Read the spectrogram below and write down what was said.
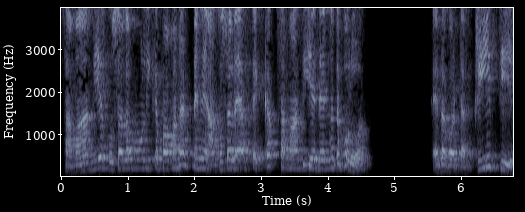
සමාධිය කුසල මූලික පමණක් නෙමෙයි අකුසලයක් එක්කත් සමාධිය දෙන්නට පුළුවන්. එතකොට ප්‍රීතිය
